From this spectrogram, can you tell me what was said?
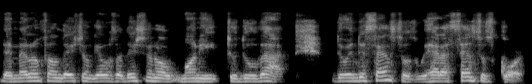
The Mellon Foundation gave us additional money to do that. During the census, we had a census corps.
